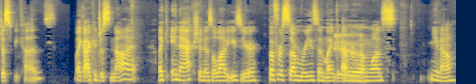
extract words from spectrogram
just because? Like, I could just not. like inaction is a lot easier. But for some reason, like Yeah. everyone wants, you know,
